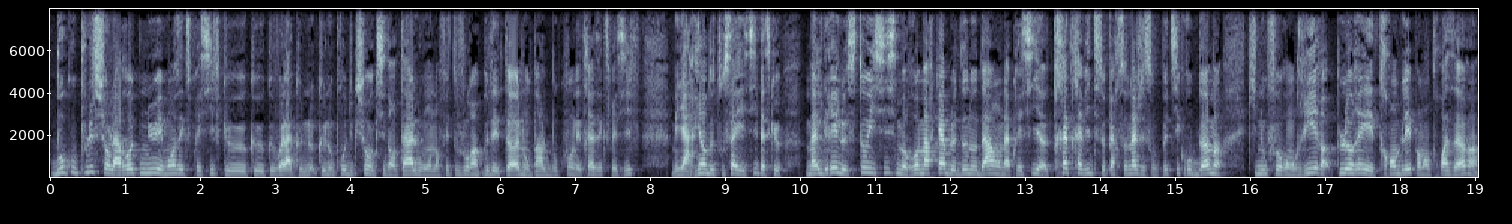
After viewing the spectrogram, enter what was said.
beaucoup plus sur la retenue et moins expressifs que, que, que voilà que, nos productions occidentales où on en fait toujours un peu des tonnes, on parle beaucoup, on est très expressif. Mais il y a rien de tout ça ici parce que malgré le stoïcisme remarquable d'Onoda, on apprécie euh, très très vite ce personnage et son petit groupe d'hommes qui nous feront rire, pleurer et trembler pendant trois heures.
